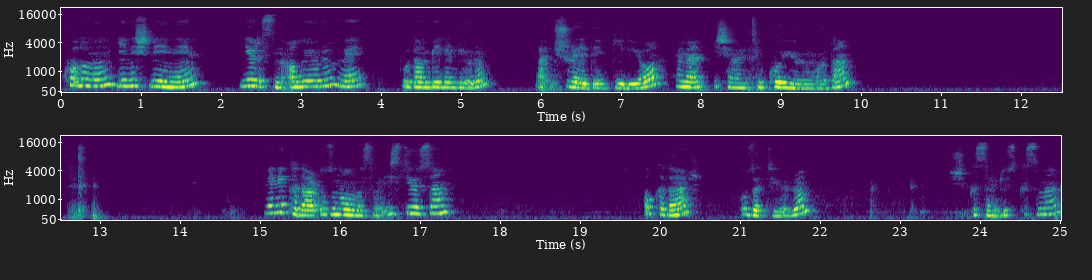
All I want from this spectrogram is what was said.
Kolumun genişliğinin yarısını alıyorum ve buradan belirliyorum. Yani şuraya denk geliyor. Hemen işaretimi koyuyorum oradan. Ve ne kadar uzun olmasını istiyorsam o kadar uzatıyorum. Şu kısım düz kısmı.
